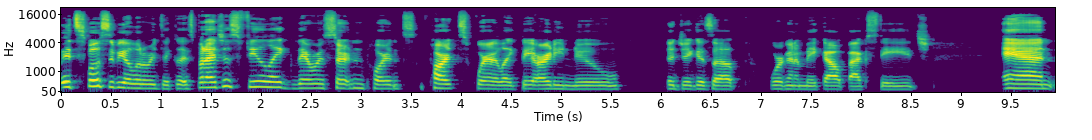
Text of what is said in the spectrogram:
it's supposed to be a little ridiculous, but I just feel like there were certain parts parts where like they already knew the jig is up. We're gonna make out backstage, and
